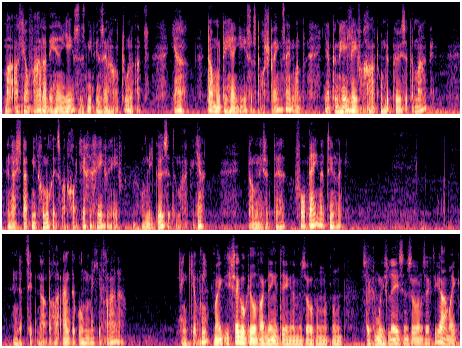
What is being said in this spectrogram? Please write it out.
Maar als jouw vader de Heer Jezus niet in zijn hart toelaat, ja, dan moet de Heer Jezus toch streng zijn, want je hebt een heel leven gehad om de keuze te maken. En als dat niet genoeg is wat God je gegeven heeft om die keuze te maken, ja, dan is het eh, voorbij natuurlijk. En dat zit nou toch wel aan te komen met je vader. Denk je ook niet? maar ik, ik zeg ook heel vaak dingen tegen hem en zo van, van zeg ik, dan moet je eens lezen en zo. En dan zegt hij, ja, maar ik,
